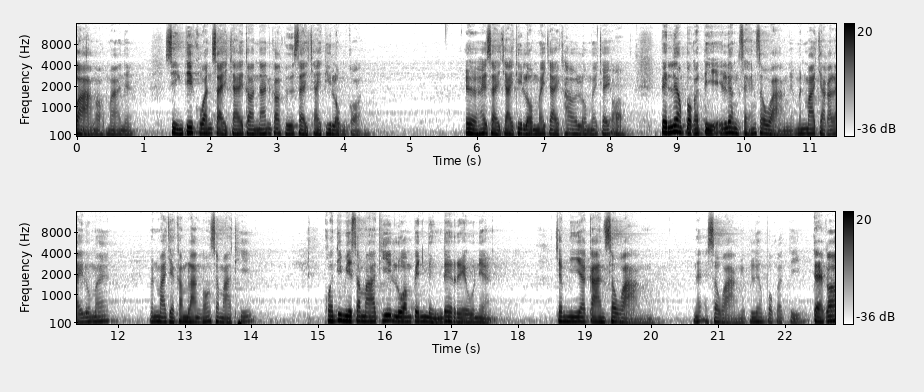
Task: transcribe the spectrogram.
ว่างออกมาเนี่ย สิ่งที่ควรใส่ใจตอนนั้นก็คือใส่ใจที่ลมก่อน เออ ให้ใส่ใจที่ลมหายใจเข้าลมหายใจออก เป็นเรื่องปกติเรื่องแสงสว่างเนี่ยมันมาจากอะไรรู้ไหมมันมาจากกำลังของสมาธิ คนที่มีสมาธิรวมเป็นหนึ่งได้เร็วเนี่ยจะมีอาการสว่างนะสว่างนี่เป็นเรื่องปกติ แต่ก็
